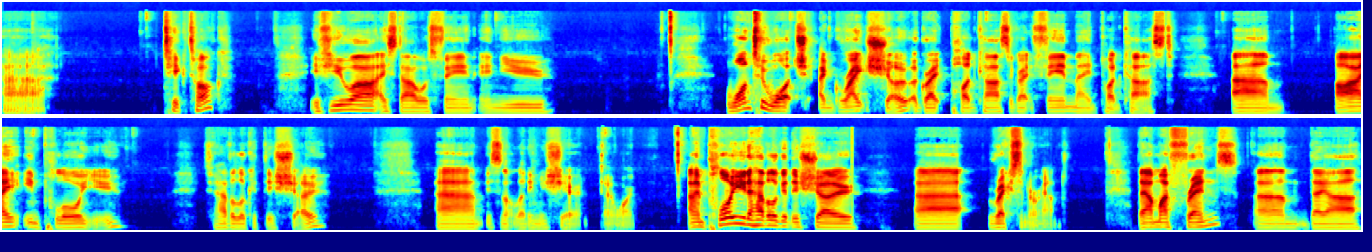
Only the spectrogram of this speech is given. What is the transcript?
uh, TikTok. If you are a Star Wars fan and you want to watch a great show, a great podcast, a great fan made podcast, um, I implore you to have a look at this show. Um, it's not letting me share it. Don't worry. I implore you to have a look at this show, uh, Rex and Around. They are my friends. Um, they are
